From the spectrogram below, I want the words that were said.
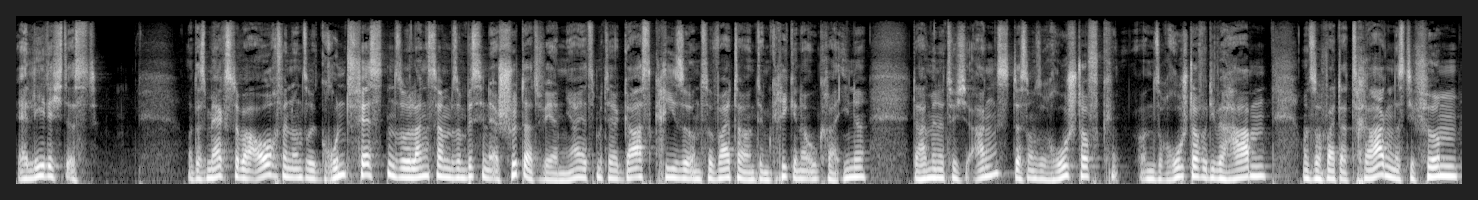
erledigt ist. Und das merkst du aber auch, wenn unsere Grundfesten so langsam so ein bisschen erschüttert werden. Ja, jetzt mit der Gaskrise und so weiter und dem Krieg in der Ukraine. Da haben wir natürlich Angst, dass unsere Rohstoff, unsere Rohstoffe, die wir haben, uns noch weiter tragen, dass die Firmen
